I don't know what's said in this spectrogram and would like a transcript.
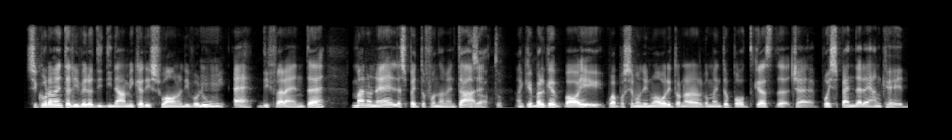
Sicuramente a livello di dinamica di suono, di volumi Mhm. è differente, ma non è l'aspetto fondamentale. Esatto. Anche perché poi qua possiamo di nuovo ritornare all'argomento podcast, cioè puoi spendere anche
